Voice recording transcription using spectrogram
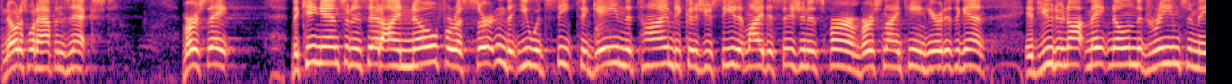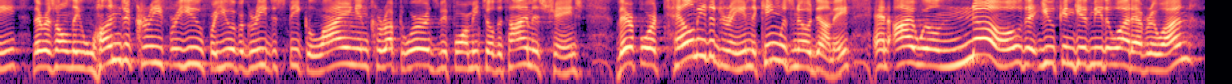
Notice what happens next. Verse 8 The king answered and said, I know for a certain that you would seek to gain the time because you see that my decision is firm. Verse 19, here it is again. If you do not make known the dream to me, there is only one decree for you, for you have agreed to speak lying and corrupt words before me till the time is changed. Therefore, tell me the dream. The king was no dummy, and I will know that you can give me the what, everyone?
